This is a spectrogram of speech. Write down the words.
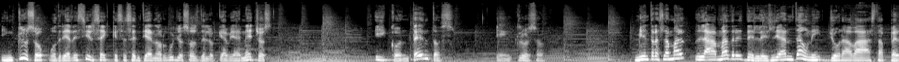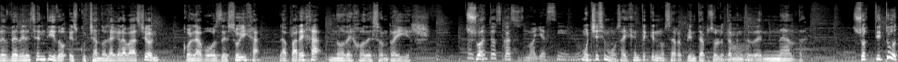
Incluso podría decirse que se sentían orgullosos de lo que habían hecho. Y contentos. Incluso. Mientras la, ma- la madre de Leslie Ann Downey lloraba hasta perder el sentido escuchando la grabación con la voz de su hija, la pareja no dejó de sonreír. Su, ¿Cuántos casos no hay así, no? Muchísimos, hay gente que no se arrepiente absolutamente No. de nada. Su actitud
